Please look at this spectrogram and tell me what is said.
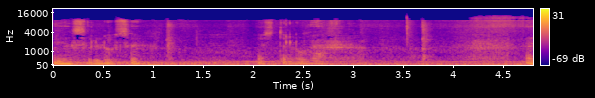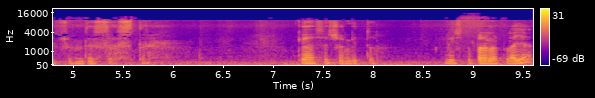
Y así luce este lugar. Hecho un desastre. ¿Qué haces, changuito? ¿Listo para la playa?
